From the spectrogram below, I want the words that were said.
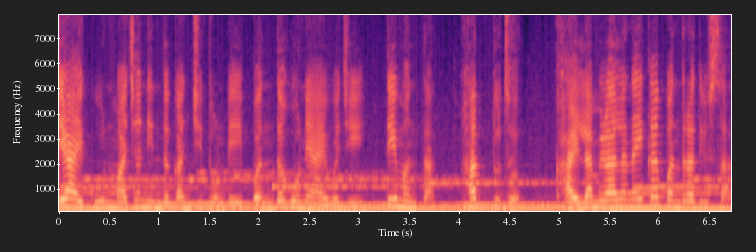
ते ऐकून माझ्या निंदकांची तोंडे बंद होण्याऐवजी ते म्हणतात हात तुझं. खायला मिळालं नाही काय पंधरा दिवसात?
